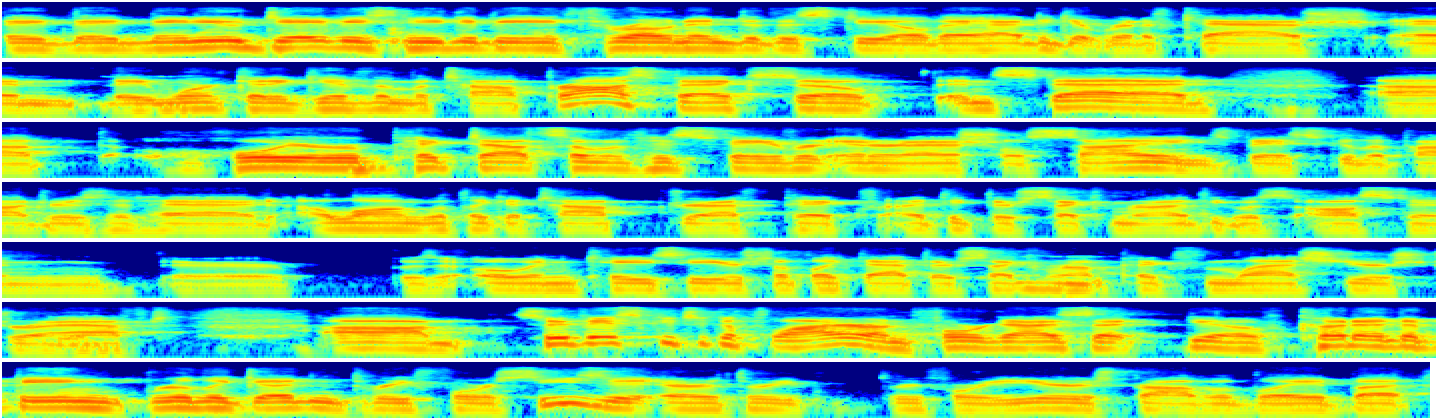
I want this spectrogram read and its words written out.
they, they they knew Davies needed to be thrown into this deal. They had to get rid of cash, and they weren't going to give them a top prospect. So instead, uh, Hoyer picked out some of his favorite international signings. Basically, the Padres had had, along with like a top draft pick. I think their second round. I think it was Austin. Their was it Owen Caissie or something like that. Their 2nd round pick from last year's draft. Um, so he basically took a flyer on four guys that you know could end up being really good in three, four seasons or three, three, four years probably. But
